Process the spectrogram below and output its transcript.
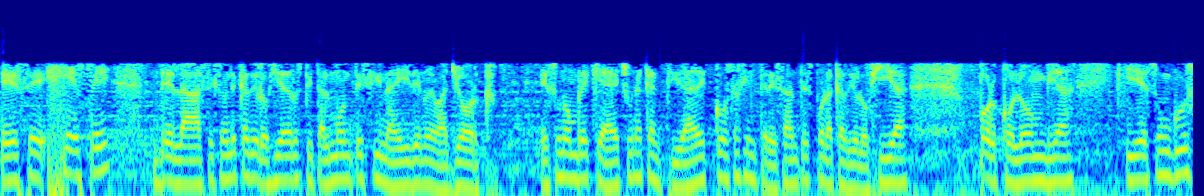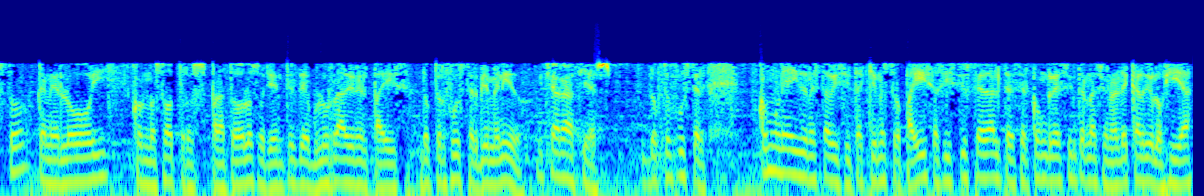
es eh, jefe de la sección de cardiología del Hospital Monte Sinaí de Nueva York. Es un hombre que ha hecho una cantidad de cosas interesantes por la cardiología, por Colombia, y es un gusto tenerlo hoy con nosotros, para todos los oyentes de Blue Radio en el país. Doctor Fuster, bienvenido. Muchas gracias. Doctor Fuster, ¿cómo le ha ido en esta visita aquí en nuestro país? Asiste usted al tercer Congreso Internacional de Cardiología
